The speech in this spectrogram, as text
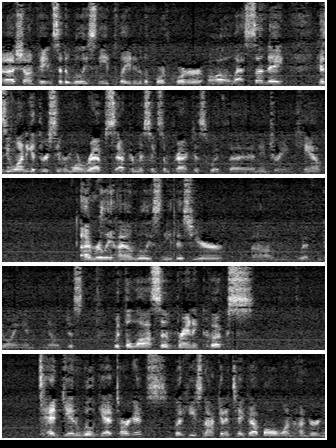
uh, Sean Payton said that Willie Snead played into the fourth quarter uh, last Sunday because he wanted to get the receiver more reps after missing some practice with uh, an injury in camp. I'm really high on Willie Snead this year um, with going in, you know, just with the loss of Brandin Cooks. Ted Ginn will get targets, but he's not going to take up all 120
